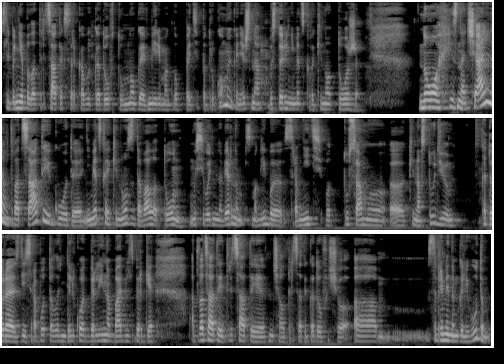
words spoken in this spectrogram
Если бы не было 30-х, 40-х годов, то многое в мире могло бы пойти по-другому. И, конечно, в истории немецкого кино тоже. Но изначально в 20-е годы немецкое кино задавало тон. Мы сегодня, наверное, смогли бы сравнить вот ту самую э, киностудию, которая здесь работала недалеко от Берлина, в Бабельсберге, 20-е, 30-е, начало 30-х годов еще, э, современным Голливудом.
